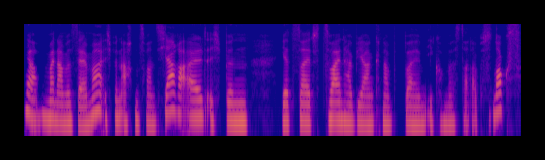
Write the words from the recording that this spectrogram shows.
Ja, mein Name ist Selma. Ich bin 28 Jahre alt. Ich bin jetzt seit zweieinhalb Jahren knapp beim E-Commerce-Startup Snox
